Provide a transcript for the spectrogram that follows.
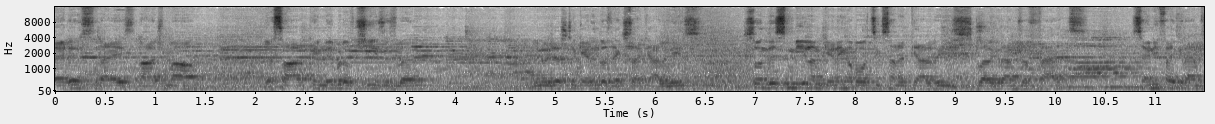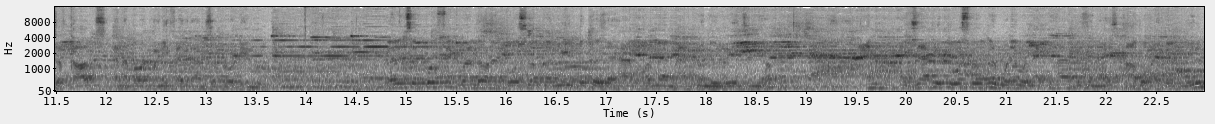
lettuce, rice, rajma, your sour cream, a little bit of cheese as well. You know, just to get in those extra calories. So in this meal, I'm getting about 600 calories, 12 grams of fats, 75 grams of carbs, and about 25 grams of protein. Well, it's a perfect well-rounded post-workout meal because I have all my macronutrients in here. Exactly post-workout, what I would like to have is a nice carbohydrate meal.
